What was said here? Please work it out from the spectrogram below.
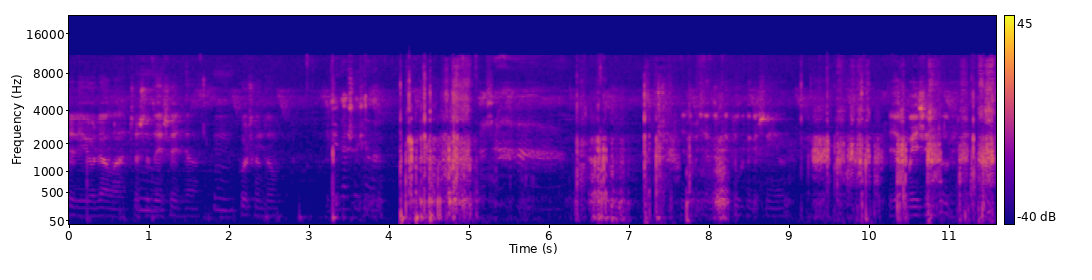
这里有亮了，这是在摄像。嗯。过程中。已经在摄像了。早上好。你怎么现在没录那个声音？要没声音了。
